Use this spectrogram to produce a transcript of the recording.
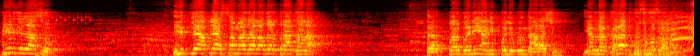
बीड जिल्हा असो इथल्या आपल्या समाजाला जर त्रास झाला तर परभणी आणि पलीकडून धाराशिव यांना घरात घुसघुस आणायचं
